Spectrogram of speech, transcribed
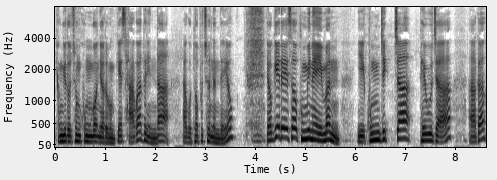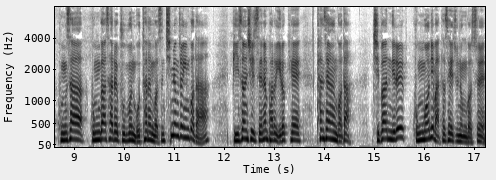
경기도청 공무원 여러분께 사과드린다. 라고 덧붙였는데요. 여기에 대해서 국민의힘은 이 공직자, 배우자 가 공사, 공가사를 구분 못하는 것은 치명적인 거다. 비선 실세는 바로 이렇게 탄생한 거다. 집안일을 공무원이 맡아서 해주는 것을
